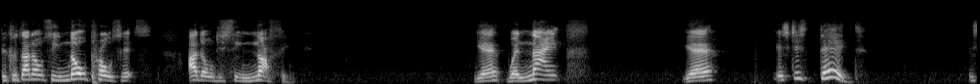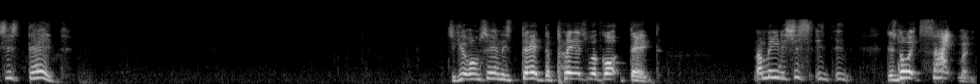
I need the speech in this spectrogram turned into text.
Because I don't see no process. I don't see nothing. Yeah, we're ninth. Yeah, it's just dead. It's just dead. Do you get what I'm saying? It's dead. The players were got dead. I mean, it's just it, it, there's no excitement.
